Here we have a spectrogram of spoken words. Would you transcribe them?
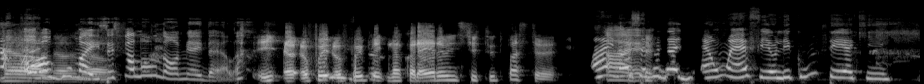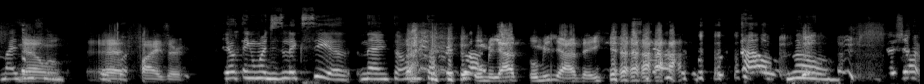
não, Alguma não, aí, vocês falaram o nome aí dela. E, eu, fui, eu fui na Coreia, era o Instituto Pasteur. Ai, ah, nossa, é. é. verdade. É um F, eu li com um T aqui. Mas não, enfim. É Pfizer eu tenho uma dislexia, né? Então. Tá humilhada, humilhada aí. Total, não. Eu já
